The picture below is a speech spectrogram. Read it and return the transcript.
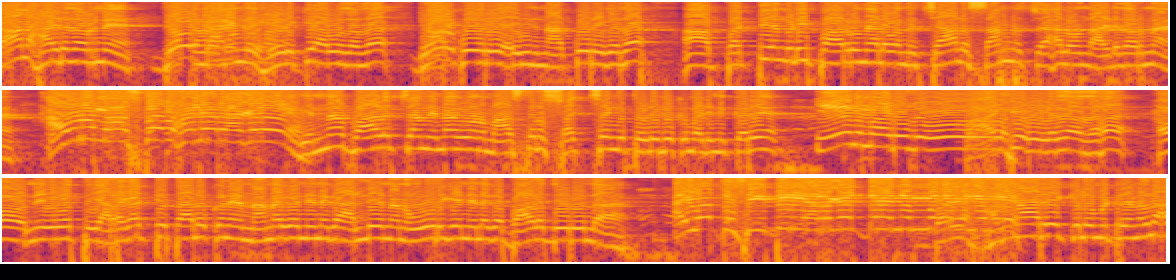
ಚಾಲ್ ಹಾಡಿದವ್ರನ್ನೇ ದೇವ್ರ ದೇವ್ರ. ಹೇಳಿಕೆ ಆಗೋದದ ನಾಲ್ಕೂವರೆ ಐದು ನಾಲ್ಕೂವರೆಗದ ಆ ಪಟ್ಟಿ ಅಂಗಡಿ ಪಾರು ಮೇಲೆ ಒಂದು ಚಾಲ ಸಣ್ಣ ಚಾಲ ಒಂದು ಹಾಡಿದವ್ರನ್ನ ಅವರು ಮಾಸ್ತರ್ ಇನ್ನ ಬಾಳ ಚಂದ ಇನ್ನ ಇವನ ಮಾಸ್ತರ್ ಸ್ವಚ್ಛ ಹಂಗೆ ತೊಳಿಬೇಕು ಮಾಡಿನ ಕರೆ. ಏನ್ ಮಾಡುದು? ಬಾಕಿ ಉಳಿದದ. ನೀ ಇವತ್ತು ಯರಗಟ್ಟಿ ತಾಲೂಕನೆ ನನಗ ನಿನಗ ಅಲ್ಲಿ ನನ್ನ ಊರಿಗೆ ನಿನಗ ಬಾಳ ದೂರ ಇಲ್ಲ. ಐವತ್ತು ಸೀಟಿರಿ ಯರಗಟ್ಟೆ ನಿಮ್ಮ ಹದಿನಾರೇ ಕಿಲೋಮೀಟರ್ ಏನಲ್ಲ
